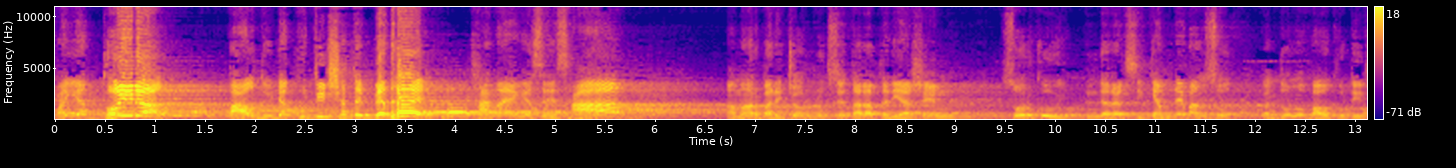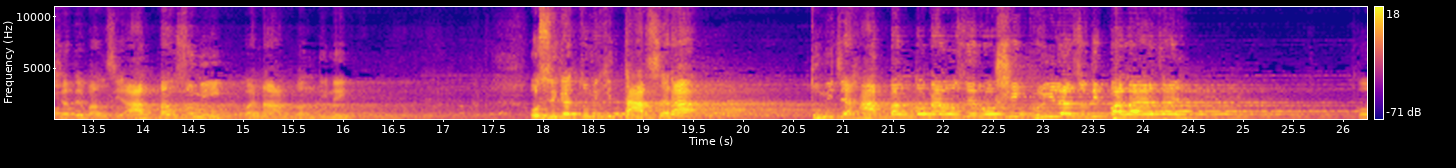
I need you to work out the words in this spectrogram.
পাইয়া ধইরা পাও দুইটা খুঁটির সাথে বেঁধে থানায় গেছে স্যার আমার বাড়ি চোর ঢুকছে তাড়াতাড়ি আসেন। চোর কই? রাখছি কেমনে কয়, দোনো পাও খুঁটির সাথে বাঁধছি হাত বাঁধছো নি? কয়, না হাত বান্ধি নেই। ওসিকে তুমি কি তার সেরা? তুমি যে হাত বান্ধো না ও যে রশি খুইলা যদি পালায়া যায়? ও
